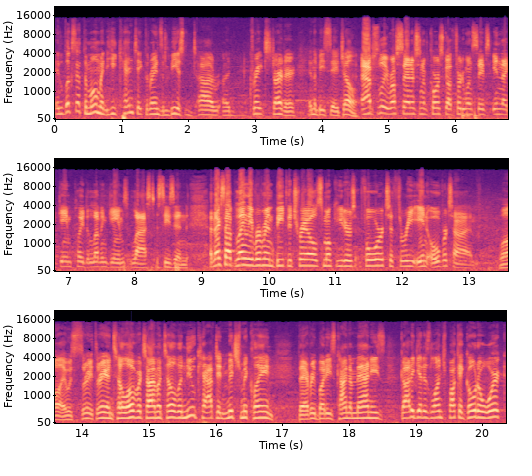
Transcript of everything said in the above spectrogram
it looks at the moment he can take the reins and be a, uh, a great starter in the BCHL. Absolutely. Russ Sanderson, of course, got 31 saves in that game, played 11 games last season. And next up, Langley Rivermen beat the Trail Smoke Eaters 4 to 3 in overtime. Well, it was 3 3 until overtime, until the new captain, Mitch McLean, that everybody's kind of man. He's got to get his lunch bucket, go to work.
